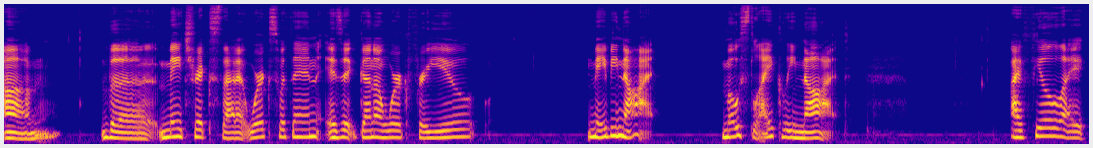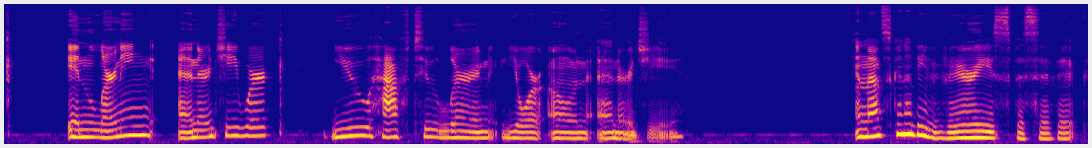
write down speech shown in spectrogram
um, the matrix that it works within, is it gonna work for you? Maybe not. Most likely not. I feel like in learning energy work, you have to learn your own energy. And that's going to be very specific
